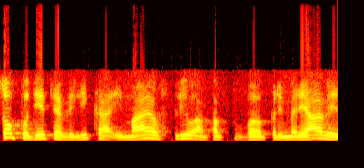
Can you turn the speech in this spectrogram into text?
so podjetja velika, imajo vpliv, ampak v primerjavi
